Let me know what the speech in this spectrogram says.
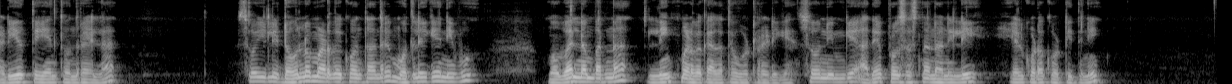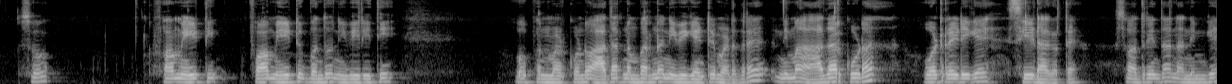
ನಡೆಯುತ್ತೆ, ಏನು ತೊಂದರೆ ಇಲ್ಲ. ಸೊ, ಇಲ್ಲಿ ಡೌನ್ಲೋಡ್ ಮಾಡಬೇಕು ಅಂತ ಅಂದರೆ ಮೊದಲಿಗೆ ನೀವು ಮೊಬೈಲ್ ನಂಬರ್ನ ಲಿಂಕ್ ಮಾಡಬೇಕಾಗತ್ತೆ ವೋಟರ್ ಐ ಡಿಗೆ ಸೊ, ನಿಮಗೆ ಅದೇ ಪ್ರೋಸೆಸ್ನ ನಾನಿಲ್ಲಿ ಹೇಳ್ಕೊಡೋಕೆ ಕೊಟ್ಟಿದ್ದೀನಿ ಸೊ, ಫಾರ್ಮ್ ಏಯ್ಟಿ, ಫಾರ್ಮ್ ಏಯ್ಟಿಗೆ ಬಂದು ನೀವು ಈ ರೀತಿ ಓಪನ್ ಮಾಡಿಕೊಂಡು ಆಧಾರ್ ನಂಬರ್ನ ನೀವೀಗ ಎಂಟ್ರಿ ಮಾಡಿದ್ರೆ ನಿಮ್ಮ ಆಧಾರ್ ಕೂಡ ವೋಟರ್ ಐ ಡಿಗೆ ಸೀಡ್ ಆಗುತ್ತೆ. ಸೊ, ಅದರಿಂದ ನಾನು ನಿಮಗೆ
